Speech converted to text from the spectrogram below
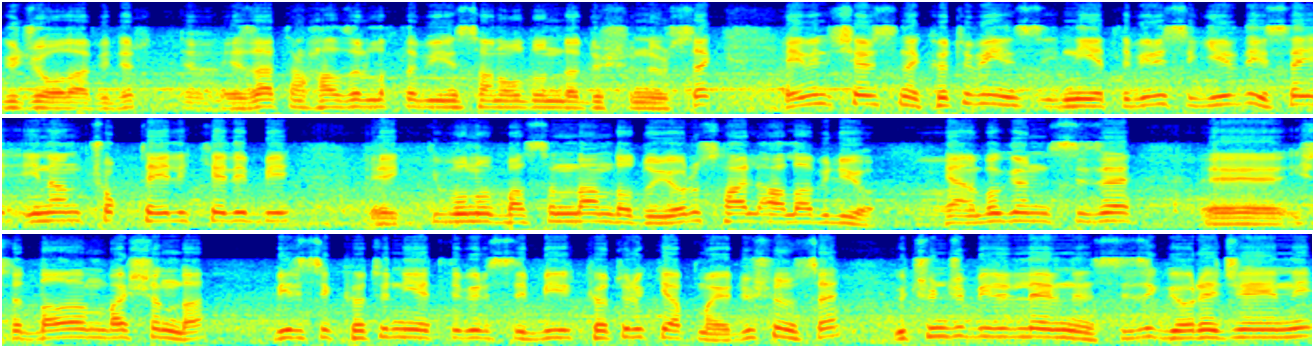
gücü olabilir? Evet. E, zaten hazırlıklı bir insan olduğunu da düşünürsek evin içerisine kötü bir niyetli birisi girdiyse inan çok tehlikeli bir e, ki bunu basından da duyuyoruz hal alabiliyor. Yani bugün size e, işte dağın başında birisi kötü niyetli birisi bir kötülük yapmayı düşünse üçüncü birilerinin sizi göreceğini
